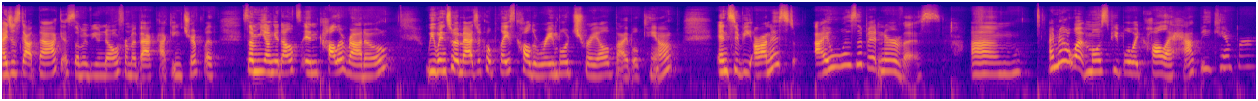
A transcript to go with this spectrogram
I just got back, as some of you know, from a backpacking trip with some young adults in Colorado. We went to a magical place called Rainbow Trail Bible Camp. And to be honest, I was a bit nervous. Um, I'm not what most people would call a happy camper.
